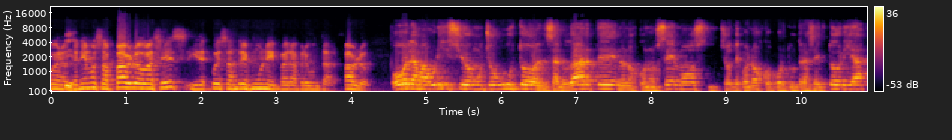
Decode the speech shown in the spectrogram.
Bueno, Bien. tenemos a Pablo Vallés y después a Andrés Muney para preguntar. Pablo. Hola Mauricio, mucho gusto en saludarte, no nos conocemos, yo te conozco por tu trayectoria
